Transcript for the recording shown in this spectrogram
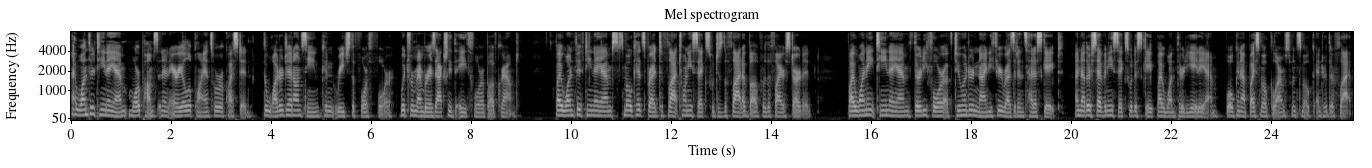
At 1:13 a.m. more pumps and an aerial appliance were requested. The water jet on scene couldn't reach the fourth floor, which remember is actually the eighth floor above ground. By 1:15 a.m. smoke had spread to flat 26, which is the flat above where the fire started. By 1:18 a.m. 34 of 293 residents had escaped. Another 76 would escape by 1:38 a.m., woken up by smoke alarms when smoke entered their flat.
